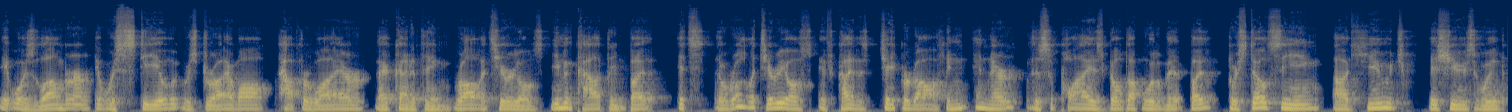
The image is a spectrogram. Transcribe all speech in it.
It was lumber, it was steel, it was drywall, copper wire, that kind of thing, raw materials, even cotton. But it's the raw materials have kind of tapered off and, and there the supply is built up a little bit, but we're still seeing uh, huge issues with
